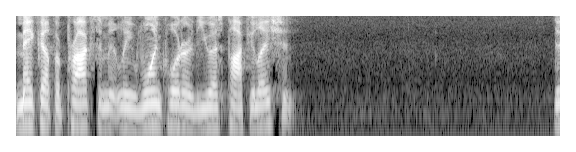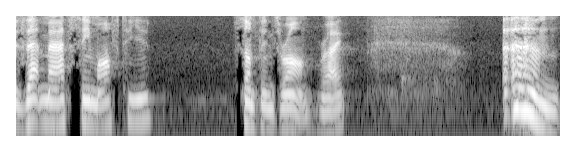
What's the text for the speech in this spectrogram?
make up approximately one quarter of the U.S. population. Does that math seem off to you? Something's wrong, right?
